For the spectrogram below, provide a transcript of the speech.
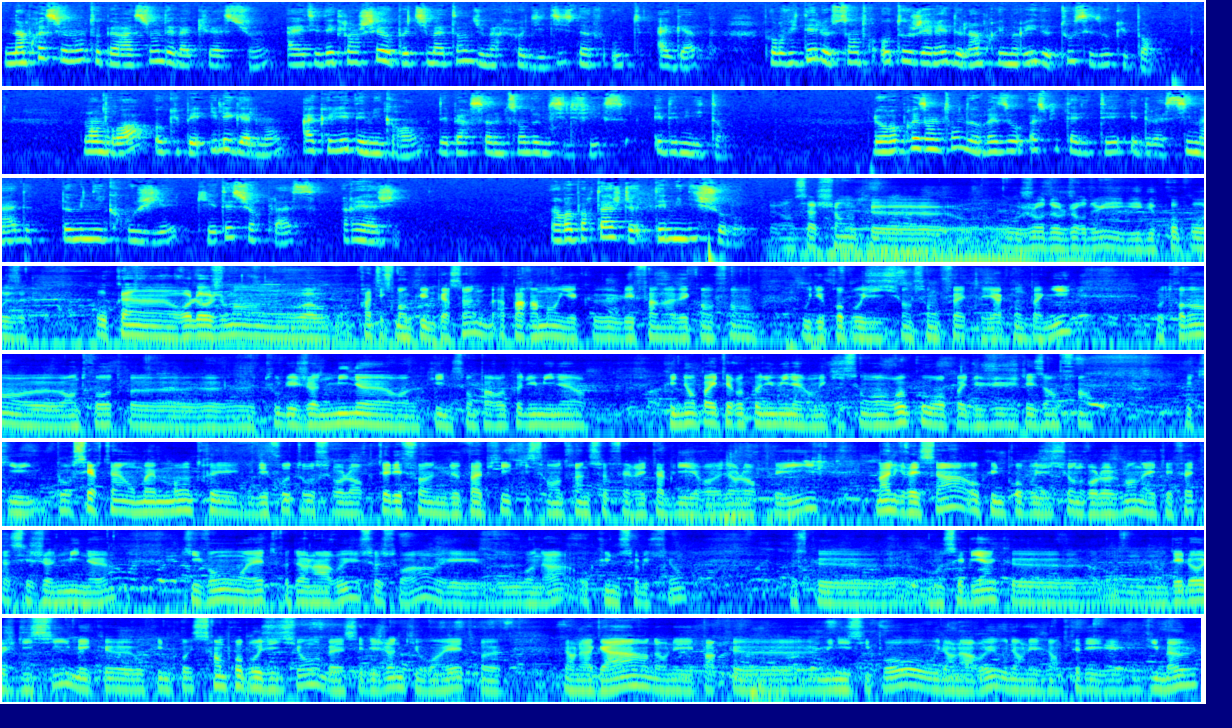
Une impressionnante opération d'évacuation a été déclenchée au petit matin du mercredi 19 août à Gap pour vider le centre autogéré de l'imprimerie de tous ses occupants. L'endroit, occupé illégalement, accueillait des migrants, des personnes sans domicile fixe et des militants. Le représentant de Réseau Hospitalité et de la CIMAD, Dominique Rougier, qui était sur place, réagit. Un reportage d'Émilie Chauveau. Jour d'aujourd'hui, il ne propose aucun relogement, pratiquement aucune personne. Apparemment, il n'y a que les femmes avec enfants où des propositions sont faites et accompagnées. Autrement, euh, entre autres, euh, tous les jeunes mineurs qui ne sont pas reconnus mineurs, qui n'ont pas été reconnus mineurs, mais qui sont en recours auprès du juge des enfants et qui, pour certains, ont même montré des photos sur leur téléphone de papier qui sont en train de se faire établir euh, dans leur pays. Malgré ça, aucune proposition de relogement n'a été faite à ces jeunes mineurs qui vont être dans la rue ce soir et où on n'a aucune solution. Parce qu'on sait bien qu'on déloge d'ici, mais que sans proposition, ben, c'est des jeunes qui vont être dans la gare, dans les parcs euh, municipaux, ou dans la rue, ou dans les entrées d'immeubles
